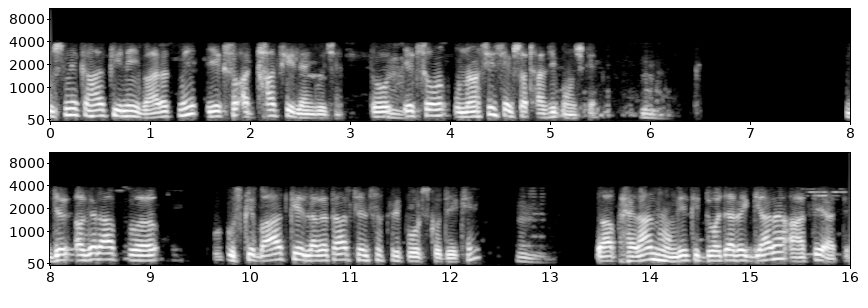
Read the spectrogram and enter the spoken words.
उसने कहा कि नहीं भारत में एक सौ अट्ठासी लैंग्वेज है तो हम्म। एक सौ एक सौ अट्ठासी पहुँच गए हम्म। जब अगर आप उसके बाद के लगातार सेंसस रिपोर्ट्स को देखें तो आप हैरान होंगे कि 2011 आते आते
